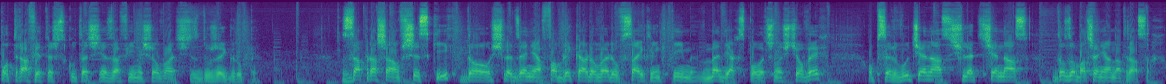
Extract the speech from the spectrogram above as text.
Potrafię też skutecznie zafiniszować z dużej grupy. Zapraszam wszystkich do śledzenia Fabryka Rowerów Cycling Team w mediach społecznościowych. Obserwujcie nas, śledźcie nas. Do zobaczenia na trasach.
